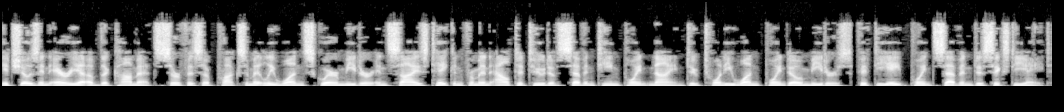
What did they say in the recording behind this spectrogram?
it shows an area of the comet's surface approximately 1 square meter in size taken from an altitude of 17.9 to 21.0 meters, 58.7 to 68.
